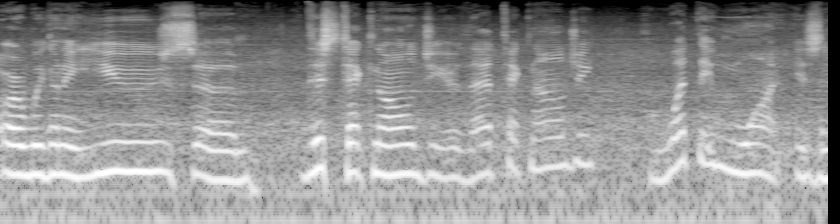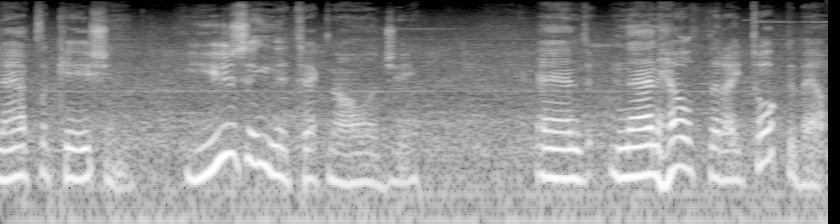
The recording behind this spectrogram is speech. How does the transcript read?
are we going to use um, this technology or that technology? What they want is an application using the technology and NantHealth that I talked about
